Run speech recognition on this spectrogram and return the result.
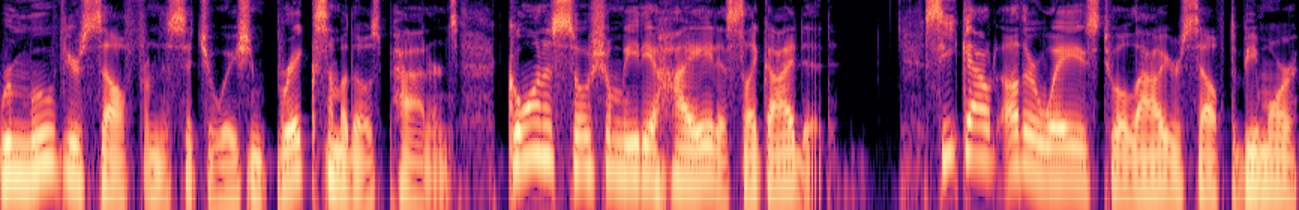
Remove yourself from the situation, break some of those patterns. Go on a social media hiatus like I did. Seek out other ways to allow yourself to be more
